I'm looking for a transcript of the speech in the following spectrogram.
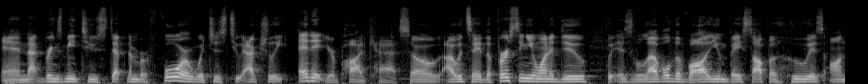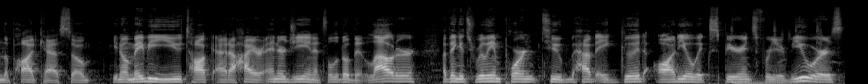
And that brings me to step number four, which is to actually edit your podcast. So I would say the first thing you want to do is level the volume based off of who is on the podcast. So, you know, maybe you talk at a higher energy and it's a little bit louder. I think it's really important to have a good audio experience for your viewers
